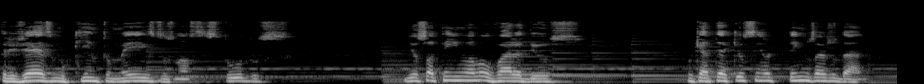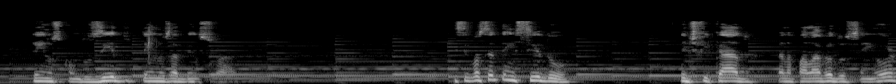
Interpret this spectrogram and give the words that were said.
35 mês dos nossos estudos. E eu só tenho a louvar a Deus, porque até aqui o Senhor tem nos ajudado, tem nos conduzido, tem nos abençoado. E se você tem sido edificado pela palavra do Senhor,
